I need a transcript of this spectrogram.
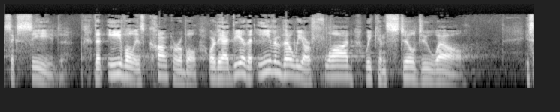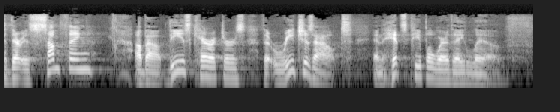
succeed. That evil is conquerable. Or the idea that even though we are flawed, we can still do well. He said, there is something about these characters that reaches out and hits people where they live.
